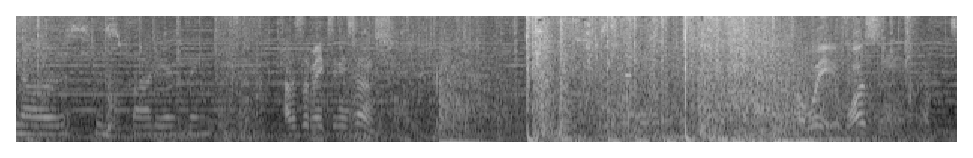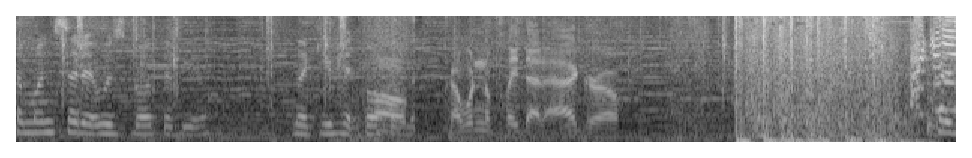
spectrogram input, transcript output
No, it was his body, I think. How does that make any sense? Oh wait, it wasn't. Someone said it was both of you. Like you hit both Oh, of them. I wouldn't have played that aggro. Good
